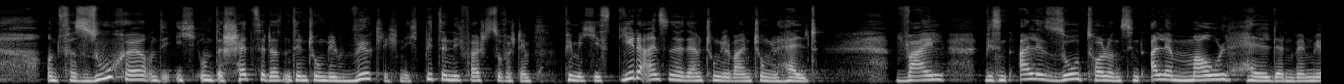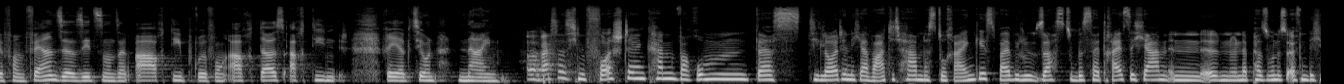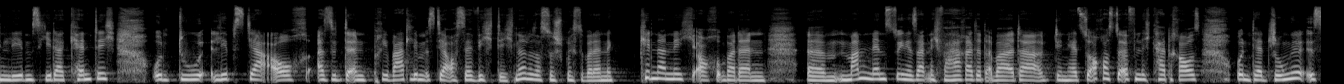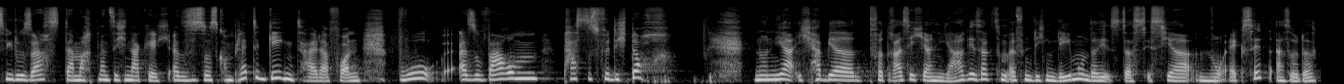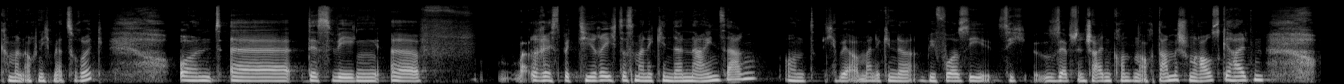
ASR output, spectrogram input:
und versuche, und ich unterschätze den Dschungel wirklich nicht, bitte nicht falsch zu verstehen. Für mich ist jeder Einzelne, der im Dschungel war, ein Dschungelheld weil wir sind alle so toll und sind alle Maulhelden, wenn wir vom Fernseher sitzen und sagen, ach, die Prüfung, ach, das, ach, die Reaktion. Nein. Aber weißt du, was ich mir vorstellen kann, warum das die Leute nicht erwartet haben, dass du reingehst? Weil, wie du sagst, du bist seit 30 Jahren in, in einer Person des öffentlichen Lebens, jeder kennt dich und du lebst ja auch, also dein Privatleben ist ja auch sehr wichtig. Ne? Du sagst, du sprichst über deine Kinder nicht, auch über deinen ähm, Mann nennst du ihn, ihr seid nicht verheiratet, aber da, den hältst du auch aus der Öffentlichkeit raus. Und der Dschungel ist, wie du sagst, da macht man sich nackig. Also es ist das komplette Gegenteil davon. Wo, also warum passt es für dich doch? Nun ja, ich habe ja vor 30 Jahren Ja gesagt zum öffentlichen Leben und das ist, das ist ja No Exit, also da kann man auch nicht mehr zurück. Und äh, deswegen äh, respektiere ich, dass meine Kinder Nein sagen und ich habe ja meine Kinder, bevor sie sich selbst entscheiden konnten, auch damit schon rausgehalten.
